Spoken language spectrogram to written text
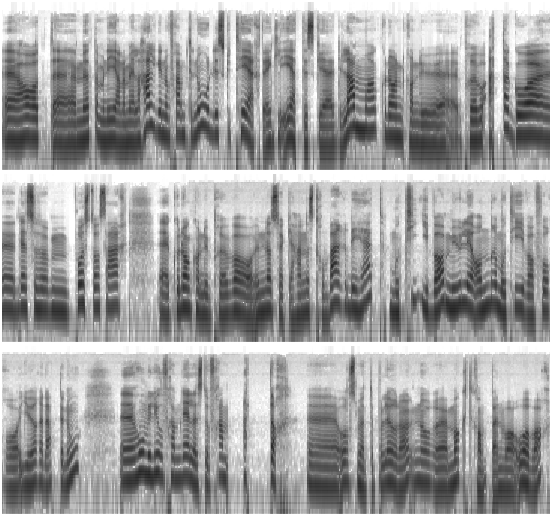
Jeg har hatt eh, møter med de gjennom hele helgen og frem til nå. Diskutert egentlig etiske dilemmaer. Hvordan kan du eh, prøve å ettergå eh, det som påstås her? Eh, hvordan kan du prøve å undersøke hennes troverdighet? Motiver, mulige andre motiver for å gjøre dette nå. Eh, hun vil jo fremdeles stå frem etter eh, årsmøtet på lørdag, når eh, maktkampen var over.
